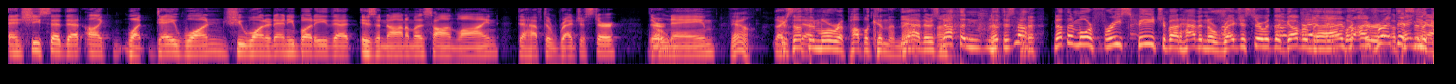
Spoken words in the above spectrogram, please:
And she said that, like, what, day one, she wanted anybody that is anonymous online to have to register their name. Yeah, there's that- nothing more Republican than that. Yeah, there's nothing. There's not nothing more free speech about having to register with the government. Uh, I've, I've read this in the opinion out there.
